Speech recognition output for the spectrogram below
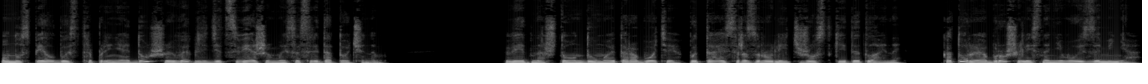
Он успел быстро принять душ и выглядит свежим и сосредоточенным. Видно, что он думает о работе, пытаясь разрулить жесткие дедлайны, которые обрушились на него из-за меня.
